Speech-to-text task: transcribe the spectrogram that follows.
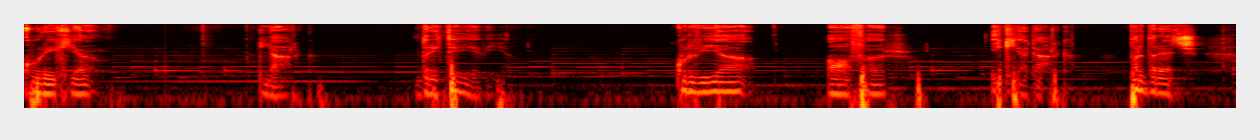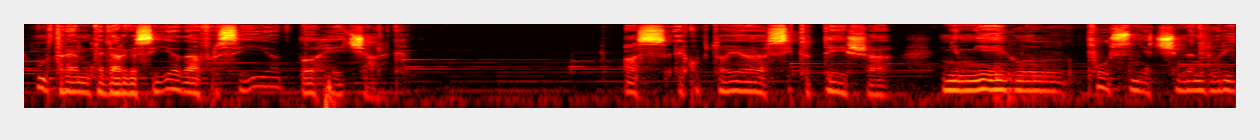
Kur ikja larg drejt teje vija Kur vija afër ikja larg Për dreq më trembte largësia dhe afërsia bëhej qark As e kuptoja si të desha një mjegull pus një çmenduri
